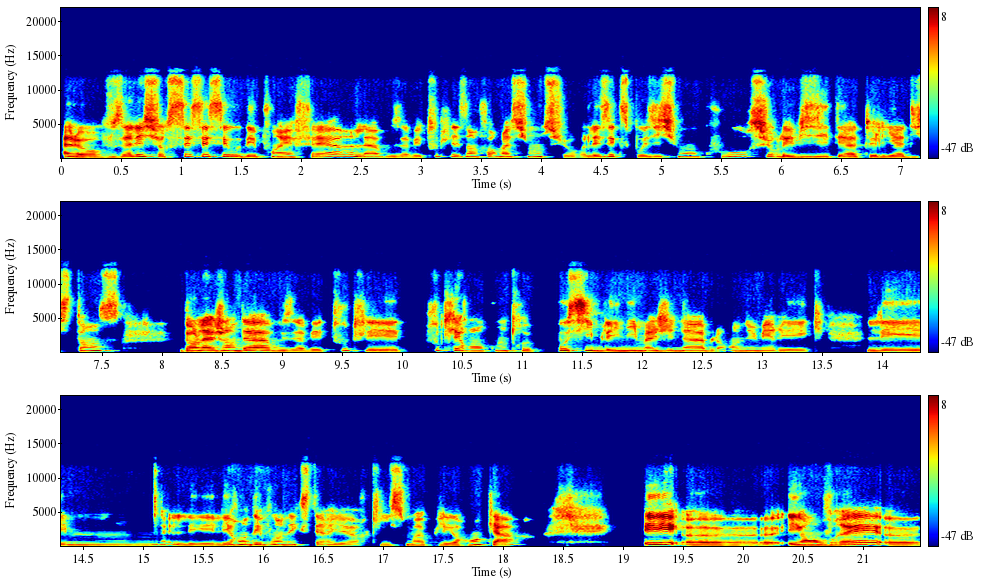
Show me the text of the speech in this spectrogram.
Alors, vous allez sur cccod.fr. Là, vous avez toutes les informations sur les expositions en cours, sur les visites et ateliers à distance. Dans l'agenda, vous avez toutes les, toutes les rencontres possibles et inimaginables en numérique, les, les, rendez-vous en extérieur qui sont appelés rencarts. Et, euh, et en vrai, euh,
